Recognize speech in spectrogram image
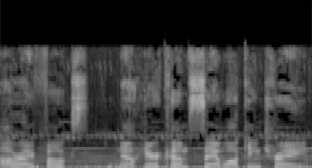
Alright folks, now here comes San Joaquin Train.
